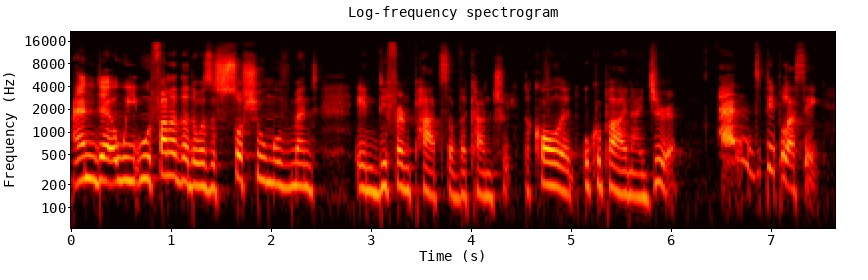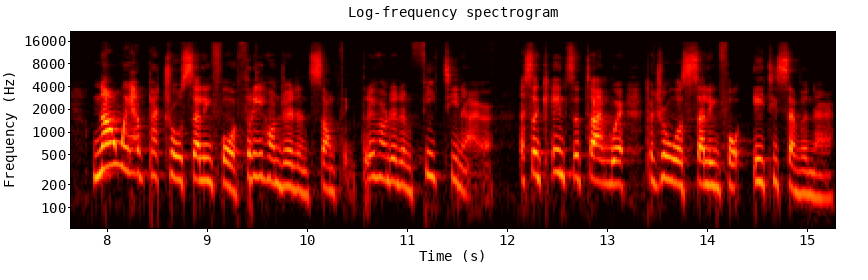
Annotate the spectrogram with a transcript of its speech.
And uh, we, we found out that there was a social movement in different parts of the country. They call it Occupy Nigeria. And people are saying, now we have petrol selling for 300 and something, 350 naira. That's against the time where petrol was selling for 87 naira.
